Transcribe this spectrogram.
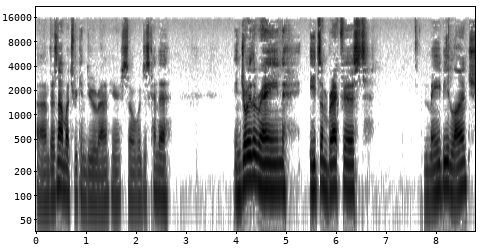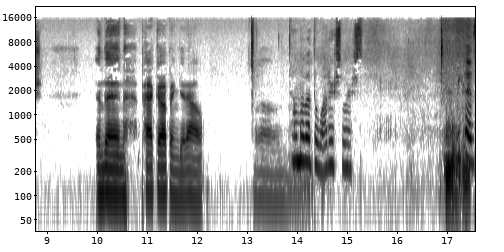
Um, there's not much we can do around here, so we'll just kind of enjoy the rain, eat some breakfast, maybe lunch, and then pack up and get out. Um, Tell them about the water source. Because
